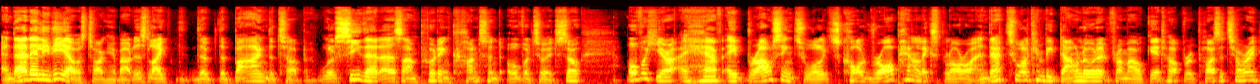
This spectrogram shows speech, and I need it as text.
And that LED I was talking about is like the, the bar in the top. We'll see that as I'm putting content over to it. So over here, I have a browsing tool. It's called Raw Panel Explorer, and that tool can be downloaded from our GitHub repository.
